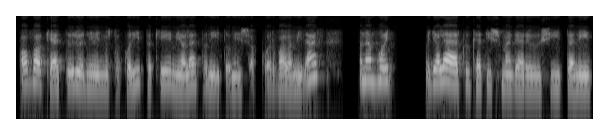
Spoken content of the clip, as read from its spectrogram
avval kell törődni, hogy most akkor itt a kémia letanítom, és akkor valami lesz, hanem hogy, hogy a lelküket is megerősíteni,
